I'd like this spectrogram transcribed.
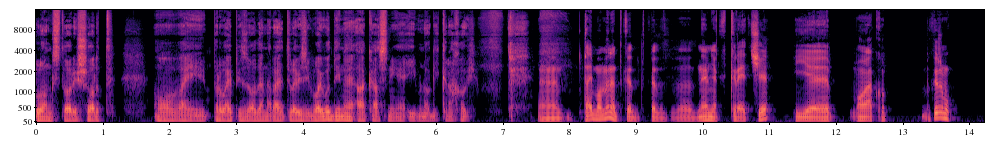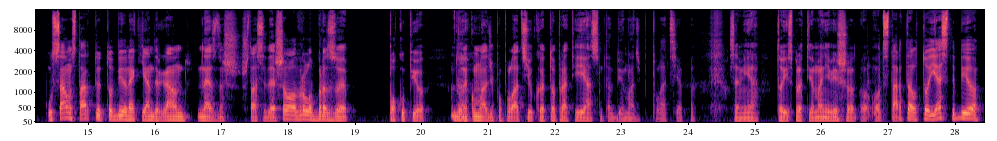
long story short, ovaj, prva epizoda na radio televiziji Vojvodine, a kasnije i mnogi krahovi. E, taj moment kad, kad e, dnevnjak kreće je onako, da kažemo, u samom startu je to bio neki underground, ne znaš šta se dešava, ali vrlo brzo je pokupio da. neku mlađu populaciju koja to prati i ja sam tad bio mlađa populacija, pa sam i ja to ispratio manje više od, od starta, ali to jeste bio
